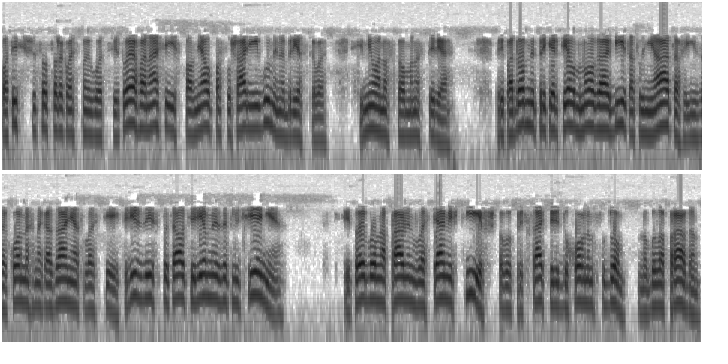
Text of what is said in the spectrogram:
по 1648 год святой Афанасий исполнял послушание игумена Брестского, Симеоновского монастыря. Преподобный претерпел много обид от униатов и незаконных наказаний от властей, трижды испытал тюремное заключение. Святой был направлен властями в Киев, чтобы предстать перед духовным судом, но был оправдан,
